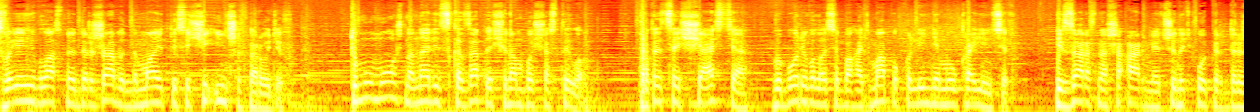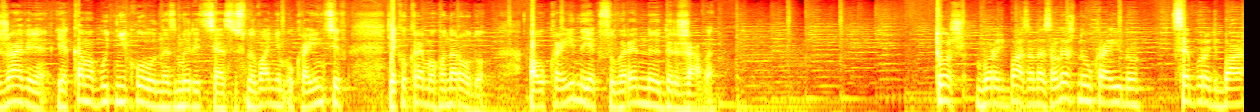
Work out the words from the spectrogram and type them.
Своєї власної держави не мають тисячі інших народів. Тому можна навіть сказати, що нам пощастило. Проте це щастя виборювалося багатьма поколіннями українців. І зараз наша армія чинить опір державі, яка, мабуть, ніколи не змириться з існуванням українців як окремого народу, а України як суверенної держави. Тож боротьба за незалежну Україну це боротьба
